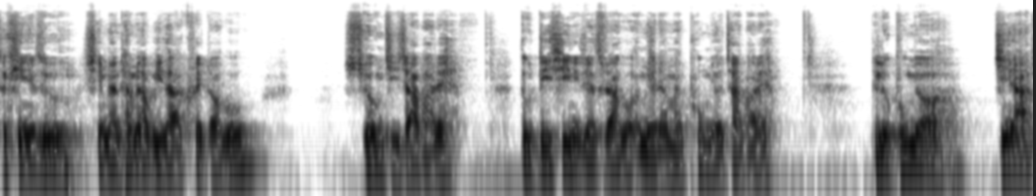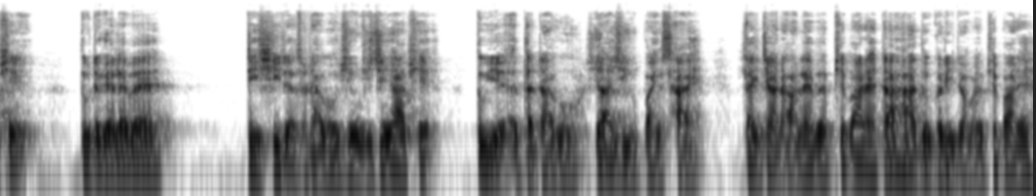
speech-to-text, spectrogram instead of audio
သခင်ယေရှုရှင်မြန်ထမြောက်ပြီးသားခရစ်တော်ကိုယုံကြည်ကြပါတယ်သူတည်ရှိနေတယ်ဆိုတာကိုအမြဲတမ်းဖူးမြော်ကြပါတယ် ဒီလိုဖူးမြော်ခြင်းအဖြစ်သူတကယ်လည်းပဲတည်ရှိတယ်ဆိုတာကိုယုံကြည်ခြင်းအဖြစ်သူ့ရဲ့အသက်တာကိုရယူပိုင်ဆိုင်လိုက်ကြတာလည်းပဲဖြစ်ပါတယ်ဒါဟာသူဂရိတော်ပဲဖြစ်ပါတယ်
